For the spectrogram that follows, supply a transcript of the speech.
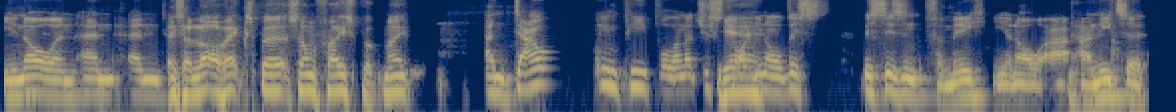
You know, and and and there's a lot of experts on Facebook, mate, and doubting people. And I just yeah. thought, you know, this this isn't for me. You know, I, no. I, need to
